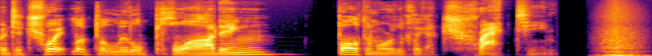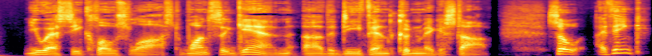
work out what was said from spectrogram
But Detroit looked a little plodding. Baltimore looked like a track team. USC close lost. Once again, uh, the defense couldn't make a stop. So I think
